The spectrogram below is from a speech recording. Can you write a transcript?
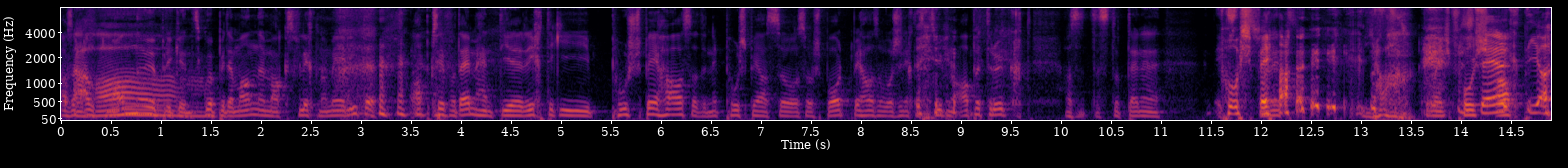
Also auch die Aha. Männer übrigens. Gut, bei den Männern mag es vielleicht noch mehr leiden. Abgesehen von dem haben die richtige Push-BHs, oder nicht Push-BHs, so, so Sport-BHs, wo wahrscheinlich das Zeug noch abdrückt. Also das tut denen... jetzt Push so BH. nicht- Ja, Du meinst Push verstärkt ja,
